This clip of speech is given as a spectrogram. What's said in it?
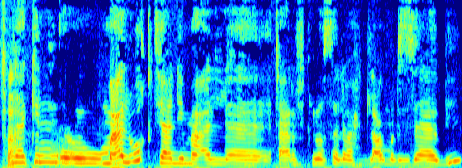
صح. لكن ومع الوقت يعني مع تعرف كي يوصل واحد العمر الذهبي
